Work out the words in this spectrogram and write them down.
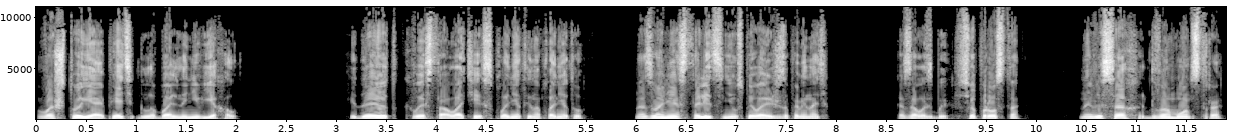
Во что я опять глобально не въехал? Кидают квест Алати с планеты на планету. Название столиц не успеваешь запоминать. Казалось бы, все просто. На весах два монстра.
